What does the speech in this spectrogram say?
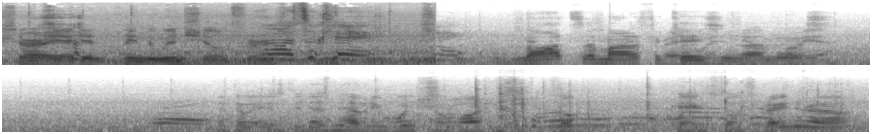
Sorry, I didn't clean the windshield first. No, first. it's okay. Okay. Lots of modifications on this. Right. It doesn't have any windshield washers. So, okay, so straighten her out.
